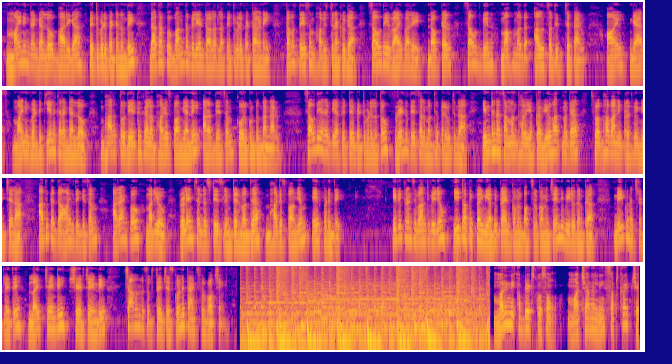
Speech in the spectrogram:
మైనింగ్ రంగాల్లో భారీగా పెట్టుబడి పెట్టనుంది. దాదాపు వంద బిలియన్ డాలర్ల పెట్టుబడి పెట్టాలని తమ దేశం భావిస్తున్నట్లుగా సౌదీ రాయబారి doctor Saud bin Mohammed Al Sadid చెప్పారు. ఆయిల్ గ్యాస్ మైనింగ్ వంటి కీలక రంగాల్లో భారత్తో దీర్ఘకాల భాగస్వామ్యాన్ని అరబ్ దేశం కోరుకుంటుందన్నారు. సౌదీ అరేబియా పెట్టే పెట్టుబడులతో రెండు దేశాల మధ్య పెరుగుతున్న ఇంధన సంబంధాల యొక్క వ్యూహాత్మక స్వభావాన్ని ప్రతిబింబించేలా అతిపెద్ద ఆయిల్ దిగ్గజం అరాంకో మరియు రిలయన్స్ ఇండస్ట్రీస్ లిమిటెడ్ మధ్య భాగస్వామ్యం ఏర్పడింది. ఇది ఫ్రెండ్స్ ఇవాళ వీడియో. ఈ టాపిక్పై మీ అభిప్రాయం కామెంట్ బాక్స్లో కామెంట్ చేయండి. వీడియో కనుక మీకు నచ్చినట్లయితే లైక్ చేయండి షేర్ చేయండి. ఛానల్ను సబ్స్క్రైబ్ చేసుకోండి. Thanks for watching. మరిన్ని అప్డేట్స్ కోసం మా ఛానల్ని సబ్స్క్రైబ్ చేయండి.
